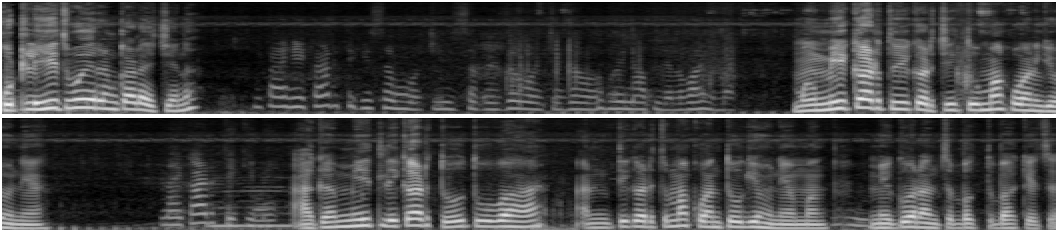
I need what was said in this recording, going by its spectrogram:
कुठलीहीच वैरण काढायची ना? ती काय ही काढते की समोरची सगळे जवळच्या जवळ होईन आपल्याला व्हायला. मग मी काढतो इकडची तू माकवान घेऊन ये. नाही काढते की मी. अगं मी इथली काढतो तू वाहा आणि तिकडचं माकवान तू घेऊन ये मग. मी गोरांचं बघतो बाकीचं.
